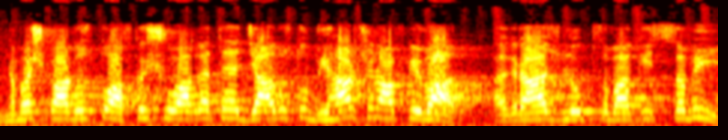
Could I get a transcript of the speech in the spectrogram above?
नमस्कार दोस्तों, आपका स्वागत है। जहाँ दोस्तों, बिहार चुनाव के बाद अगर आज लोकसभा की सभी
